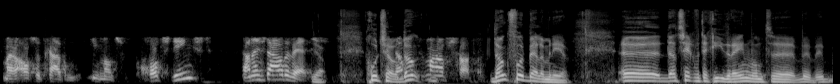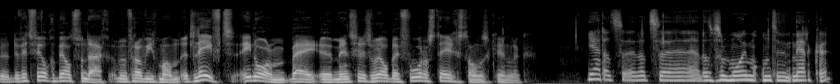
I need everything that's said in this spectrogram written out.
Maar als het gaat om iemands godsdienst, dan is het ouderwet. Ja. Goed zo. Dan dank, maar afschaffen. dank voor het bellen, meneer. Uh, dat zeggen we tegen iedereen, want uh, er werd veel gebeld vandaag. Mevrouw Wiegman, het leeft enorm bij uh, mensen, zowel bij voor- als tegenstanders kennelijk. Ja, dat, dat, dat was mooi om te merken.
